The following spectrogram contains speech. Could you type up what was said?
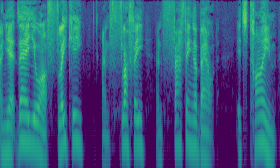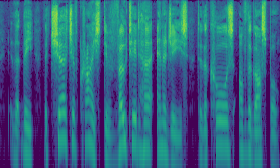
and yet there you are, flaky, and fluffy and faffing about. It's time that the, the Church of Christ devoted her energies to the cause of the gospel.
